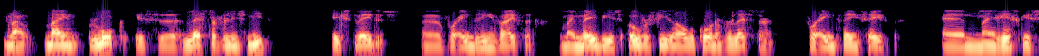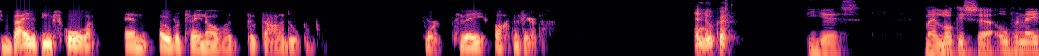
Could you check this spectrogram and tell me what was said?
Nou, mijn lok is eh Leicester verliest niet. X2 dus. eh, voor 1,53. Mijn maybe is over 4,5 corner voor Leicester. Voor 1,72. En mijn risk is beide teams scoren. En over 2,5 totale doelpunten. Voor 2,48. En Noeke. Yes. Mijn lock is eh, over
